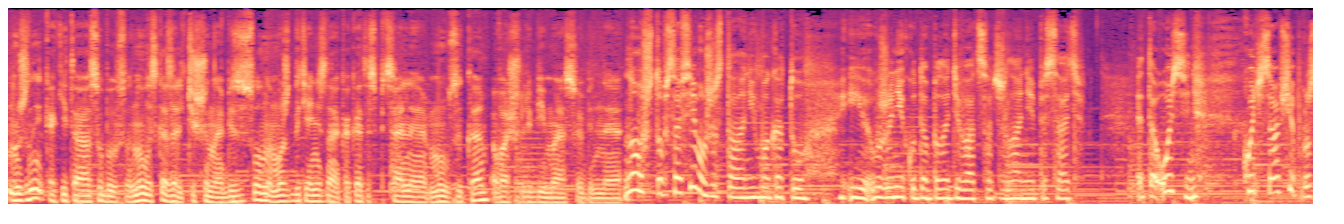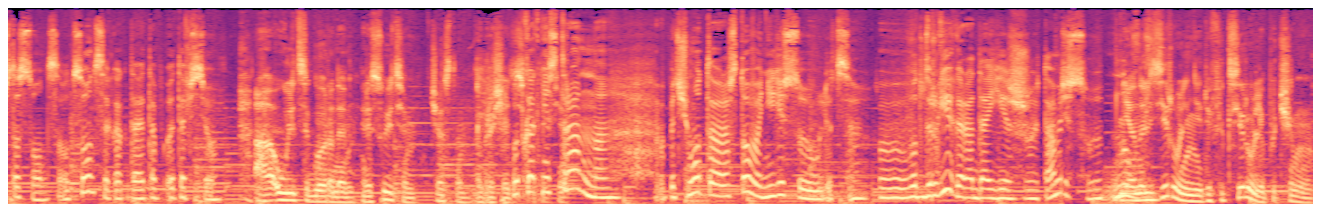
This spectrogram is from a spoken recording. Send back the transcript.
Нужны какие-то особые условия? Ну, вы сказали тишина, безусловно. Может быть, я не знаю, какая-то специальная музыка, ваша любимая, особенная? Ну, чтобы совсем уже стало не в моготу, и уже некуда было деваться от желания писать это осень. Хочется вообще просто солнца. Вот солнце, когда это, это все. А улицы города рисуете? Часто обращаетесь? Вот как ни странно, почему-то Ростова не рисую улицы. Вот в другие города езжу, там рисую. Ну, не анализировали, не рефлексировали, почему?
